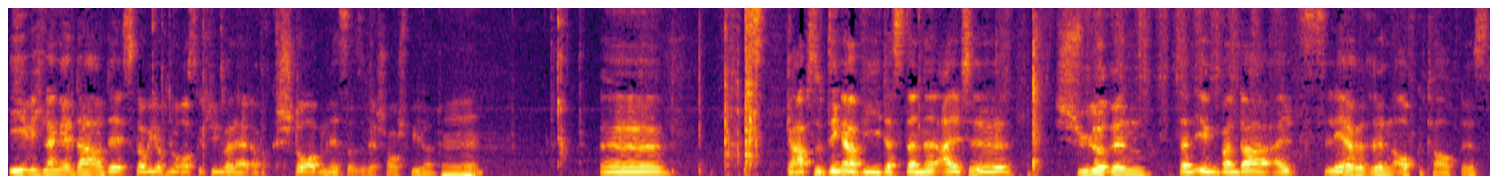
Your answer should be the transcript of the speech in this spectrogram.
ewig lange da und der ist, glaube ich, auch nur ausgeschieden, weil er halt einfach gestorben ist, also der Schauspieler. Mhm. Äh, es gab so Dinger wie, dass dann eine alte Schülerin dann irgendwann da als Lehrerin aufgetaucht ist.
